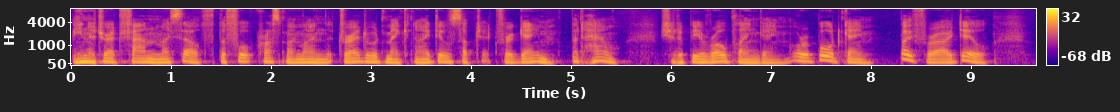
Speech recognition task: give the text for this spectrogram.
being a Dredd fan myself. The thought crossed my mind that Dredd would make an ideal subject for a game. But how? Should it be a role playing game or a board game? Both were ideal,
